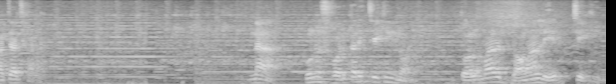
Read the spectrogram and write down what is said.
খাঁচা ছাড়া। না, কোনো সরকারি চেকিং নয়। দলমার দমালের চেকিং।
